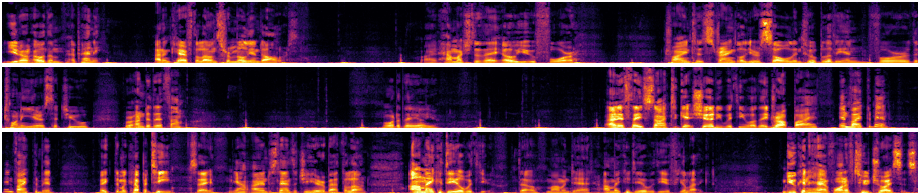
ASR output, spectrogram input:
you don't owe them a penny. I don't care if the loan's for a million dollars. Right? How much do they owe you for trying to strangle your soul into oblivion for the 20 years that you were under their thumb? What do they owe you? And if they start to get shirty with you or they drop by, invite them in. Invite them in. Make them a cup of tea. Say, yeah, I understand that you hear about the loan. I'll make a deal with you, though, Mom and Dad. I'll make a deal with you if you like. You can have one of two choices.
